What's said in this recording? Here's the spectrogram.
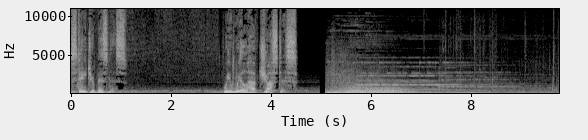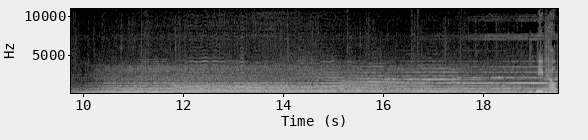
State your business. We will have justice. Need help?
